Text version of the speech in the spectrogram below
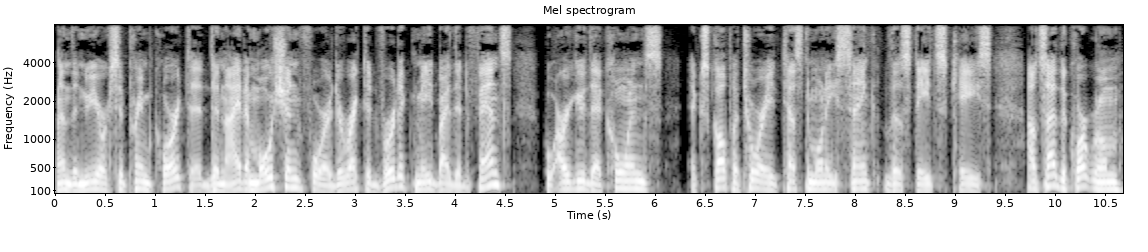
and the New York Supreme Court uh, denied a motion for a directed verdict made by the defense, who argued that Cohen's exculpatory testimony sank the state's case. Outside the courtroom,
